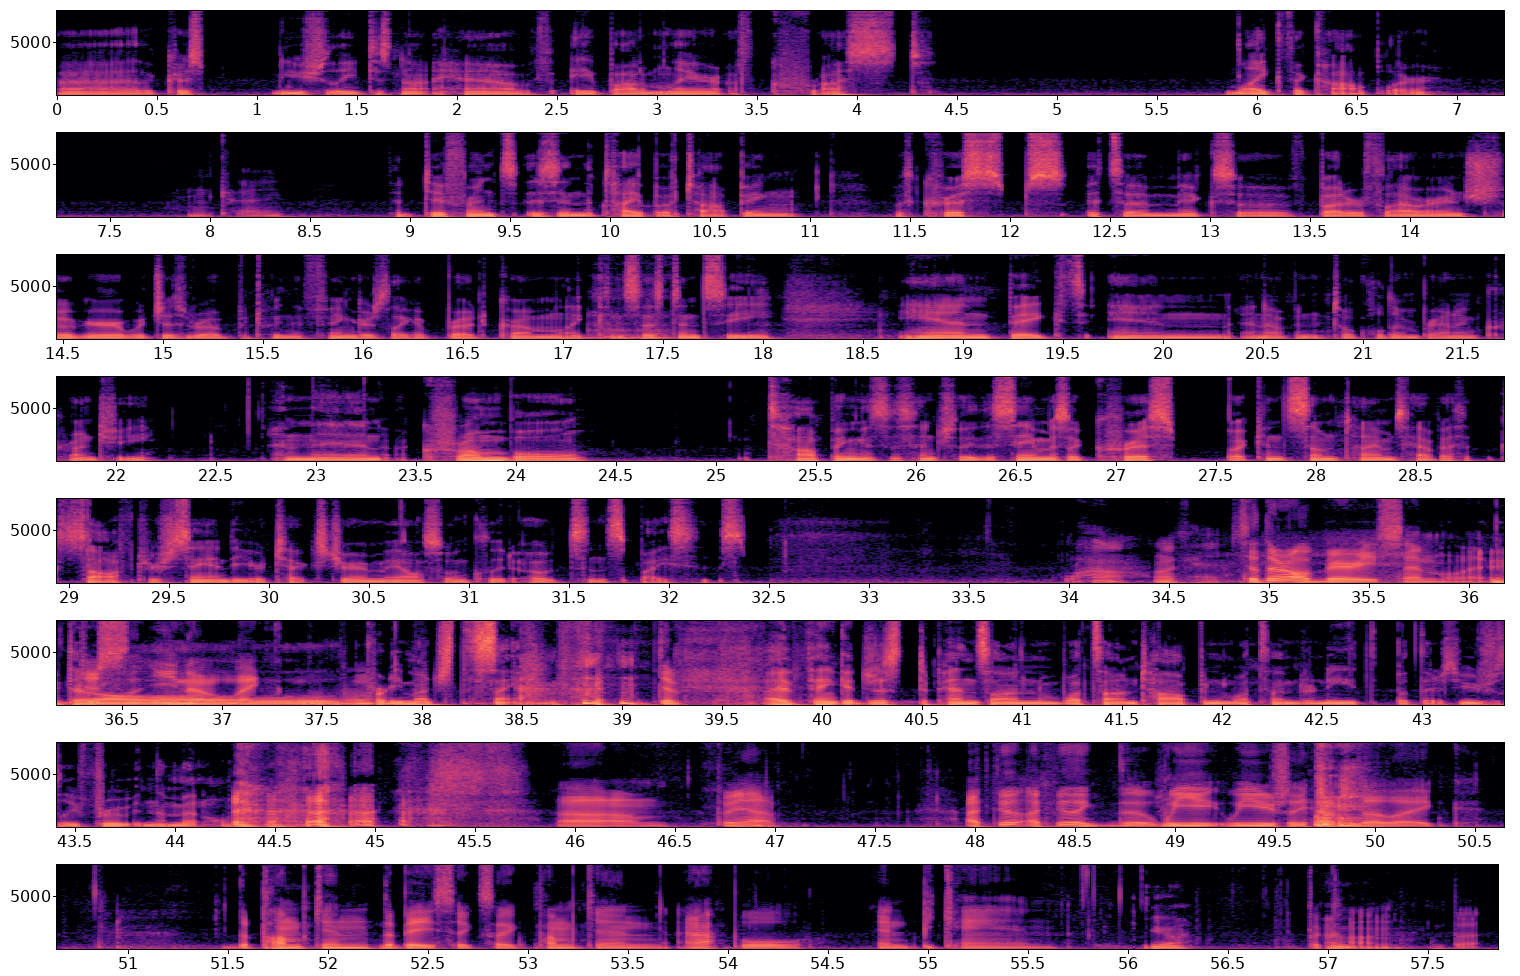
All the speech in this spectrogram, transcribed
Uh, the crisp usually does not have a bottom layer of crust, like the cobbler. okay. The difference is in the type of topping. With crisps, it's a mix of butter, flour, and sugar, which is rubbed between the fingers like a breadcrumb like consistency and baked in an oven until golden brown and crunchy. And then a crumble topping is essentially the same as a crisp, but can sometimes have a softer, sandier texture and may also include oats and spices. Wow. Okay. So they're all very similar. They're just all you know like pretty much the same. I think it just depends on what's on top and what's underneath, but there's usually fruit in the middle. um. But yeah, I feel I feel like the we we usually have the like the pumpkin, the basics like pumpkin, apple, and pecan, yeah. pecan. but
